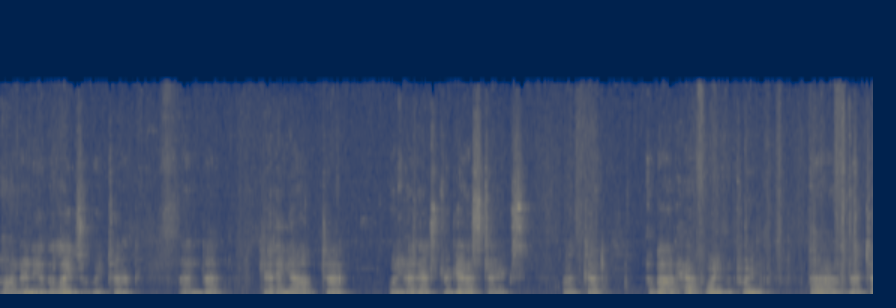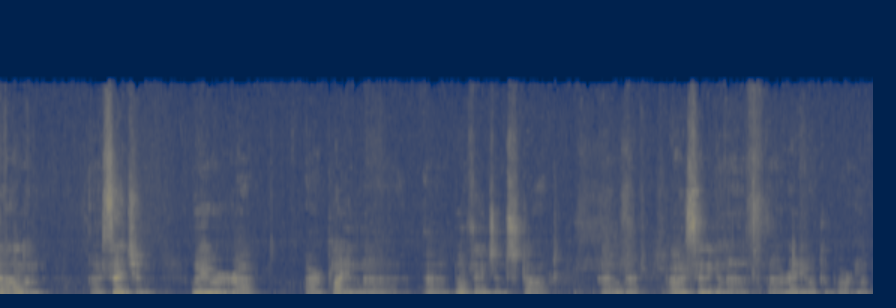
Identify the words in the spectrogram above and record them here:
on any of the legs that we took. And uh, heading out, uh, we had extra gas tanks, but uh, about halfway between uh, Natal and Ascension, we were, uh, our plane, uh, both engines stopped. And I was sitting in a, a radio compartment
